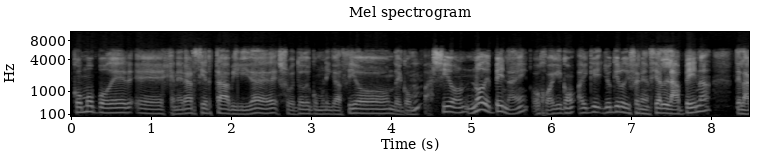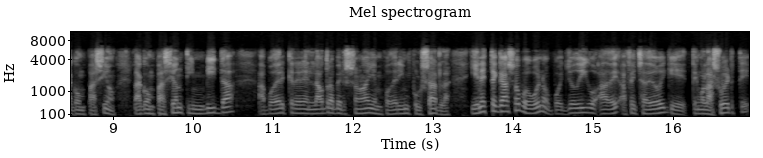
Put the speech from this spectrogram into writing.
cómo poder eh, generar ciertas habilidades, sobre todo de comunicación, de compasión, no de pena, ¿eh? Ojo, hay que, hay que, yo quiero diferenciar la pena de la compasión. La compasión te invita a poder creer en la otra persona y en poder impulsarla. Y en este caso, pues bueno, pues yo digo a, fecha de hoy que tengo la suerte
